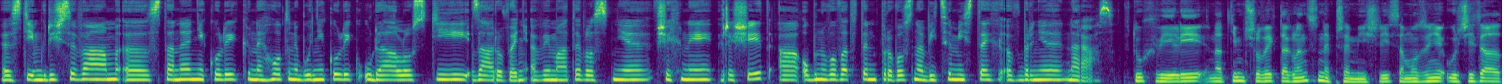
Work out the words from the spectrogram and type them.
s tím, když se vám eh, stane několik nehod nebo několik událostí zároveň a vy máte vlastně všechny řešit a obnovovat ten provoz na více místech v Brně naraz? v tu chvíli nad tím člověk takhle nepřemýšlí. Samozřejmě určitá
